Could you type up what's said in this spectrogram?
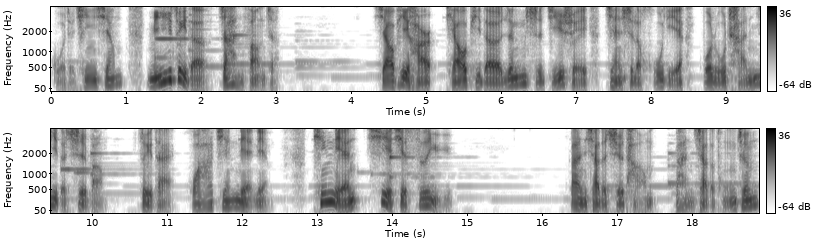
裹着清香，迷醉地绽放着。小屁孩调皮地扔石汲水，见识了蝴蝶不如蝉翼的翅膀，醉在花间恋恋，听莲窃窃私语。半夏的池塘，半夏的童真，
